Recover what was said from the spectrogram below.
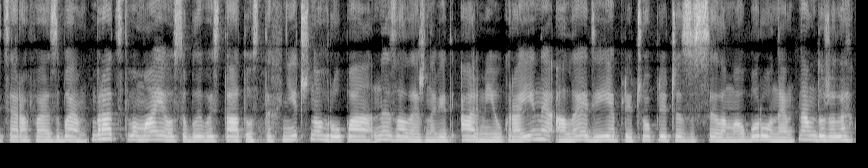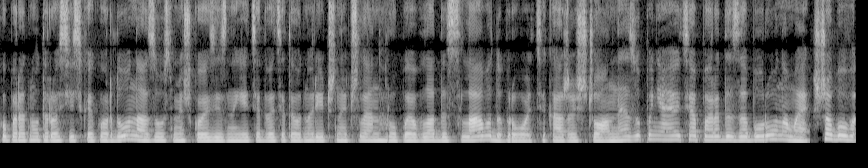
офіцера ФСБ. Братство має особливий статус. Технічно група незалежна від армії України, але діє пліч-опліч з силами оборони. Нам дуже легко перетнути російський кордон. А з усмішкою зізнається 21-річний член групи Владислав. Добровольці каже, що не зупиняються перед заборонами, щоб в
